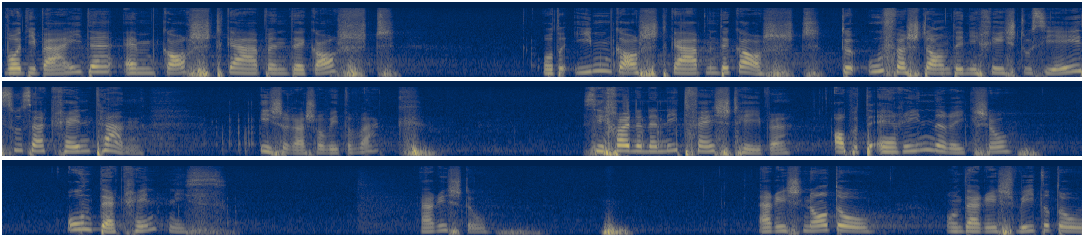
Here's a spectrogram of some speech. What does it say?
wo die beiden einem gastgebenden Gast oder im gastgebenden Gast den auferstandenen Christus Jesus erkennt haben, ist er auch schon wieder weg. Sie können ihn nicht festheben, aber die Erinnerung schon. Und die Erkenntnis. Er ist da. Er ist noch da und er ist wieder da.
